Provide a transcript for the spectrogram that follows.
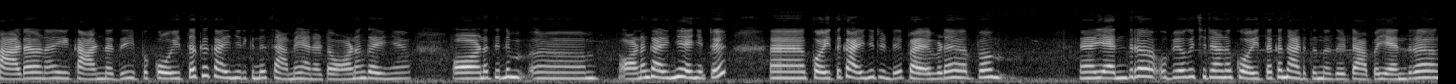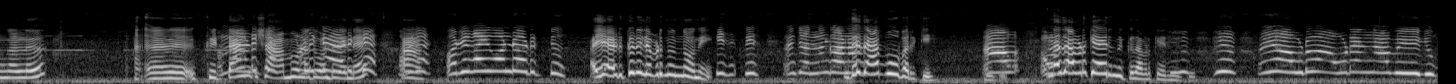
പാടമാണ് ഈ കാണുന്നത്. ഇപ്പോൾ കൊയ്ത്തൊക്കെ കഴിഞ്ഞിരിക്കുന്ന സമയമാണ് കേട്ടോ. ഓണം കഴിഞ്ഞ് ഓണത്തിന് ഓണം കഴിഞ്ഞ് കഴിഞ്ഞിട്ട് കൊയ്ത്ത് കഴിഞ്ഞിട്ടുണ്ട്. ഇവിടെ ഇപ്പം യന്ത്രം ഉപയോഗിച്ചിട്ടാണ് കൊയ്ത്തൊക്കെ നടത്തുന്നത് കേട്ടോ. അപ്പോൾ യന്ത്രങ്ങൾ കിട്ടാൻ ക്ഷാമമുള്ളത് കൊണ്ട് തന്നെ ആ ഒരു കൈ കൊണ്ട് അയ്യ എടുക്കണില്ല ഇവിടെ നിന്നോ നീ? ഇത് ആ പൂ പറിക്കേ. അവിടെ കയറി നിൽക്കുന്നത് അവിടെ കയറി നിൽക്കും അയ്യോ, അവിടെ അവിടെ ഞാൻ വീഴും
